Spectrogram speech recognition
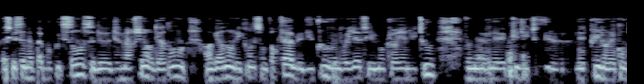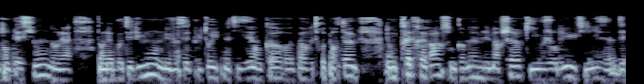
parce que ça n'a pas beaucoup de sens de, marcher en regardant en regardant l'écran de son portable. Du coup, vous ne voyez absolument plus rien du tout. Vous n'avez plus du tout, n'êtes plus dans la contemplation, dans la dans la beauté du monde, mais vous êtes plutôt hypnotisé encore euh, par votre portable. Donc très très rares sont quand même les marcheurs qui aujourd'hui utilisent des,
